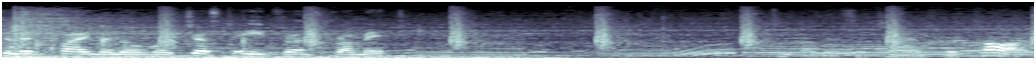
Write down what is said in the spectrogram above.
Excellent final over, just eight runs from it. Now there's a chance for Todd.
